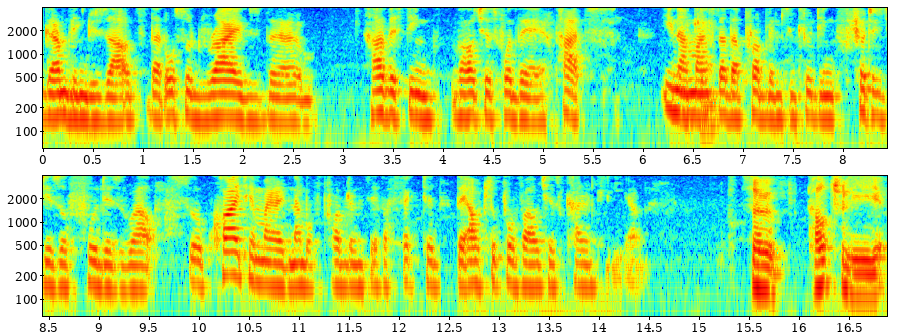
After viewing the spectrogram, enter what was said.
gambling results. That also drives the harvesting vultures for their parts in amongst okay. other problems, including shortages of food as well. So, quite a myriad number of problems have affected the outlook for vultures currently. Yeah. So, culturally,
